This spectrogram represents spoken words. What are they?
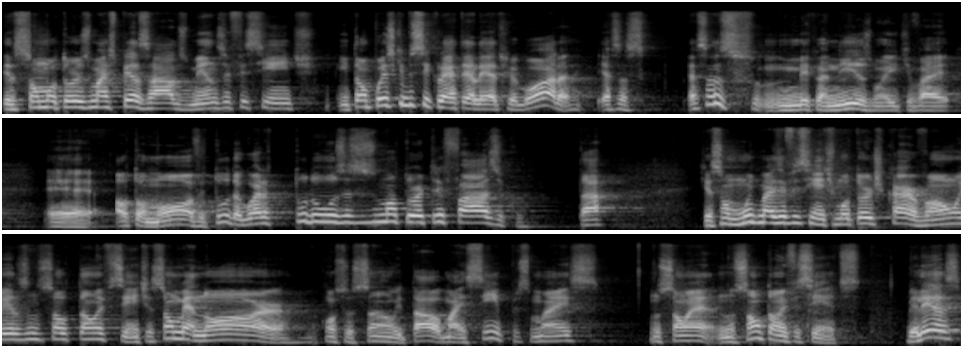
eles são motores mais pesados, menos eficientes. Então, por isso que bicicleta elétrica agora, essas, esses mecanismos aí que vai é, automóvel, tudo, agora tudo usa esse motor trifásico, tá? Que são muito mais eficientes. Motor de carvão, eles não são tão eficientes. Eles são menor construção e tal, mais simples, mas não são, é, não são tão eficientes. Beleza?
